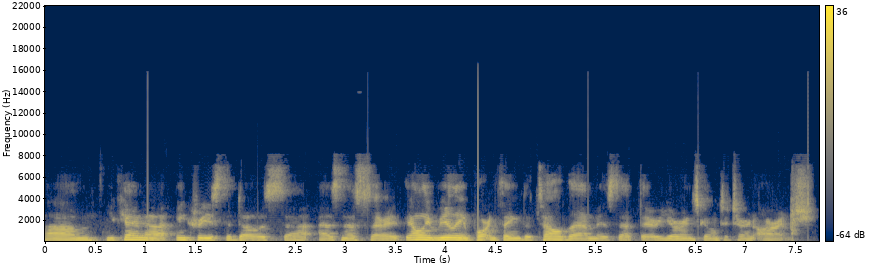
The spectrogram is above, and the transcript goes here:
Um, you can uh, increase the dose uh, as necessary. The only really important thing to tell them is that their urine is going to turn orange.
